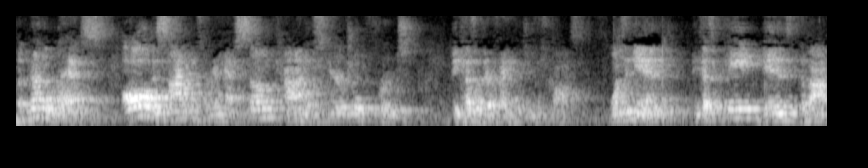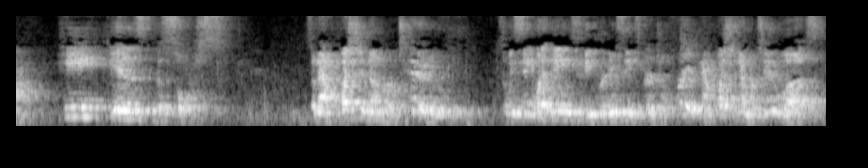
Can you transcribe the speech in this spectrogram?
but nonetheless, all disciples are going to have some kind of spiritual fruit because of their faith in Jesus Christ. Once again, because He is the vine. He is the source. So now, question number two. So we see what it means to be producing spiritual fruit. Now, question number two was,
